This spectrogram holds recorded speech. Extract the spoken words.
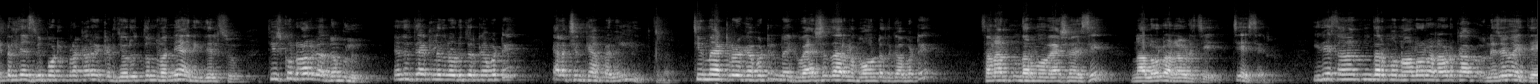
ఇంటెలిజెన్స్ రిపోర్ట్ల ప్రకారం ఇక్కడ జరుగుతున్నవన్నీ ఆయనకి తెలుసు. తీసుకుని రారు కదా డబ్బులు. ఎందుకు తేట్లేదని అడుగుతారు కాబట్టి ఎలక్షన్ క్యాంపెయిన్లు దింపుతున్నారు సినిమా యాక్టర్ కాబట్టి నాకు వేషధారణ బాగుంటుంది కాబట్టి సనాతన ధర్మం వేషం వేసి నాలుగు రోజులు చే చేశారు. ఇదే సనాతన ధర్మం నాలుగు రోజులు కాక నిజమైతే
